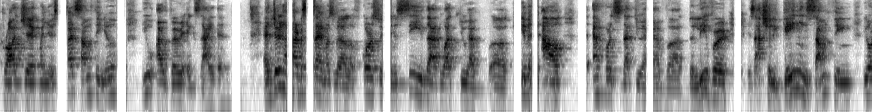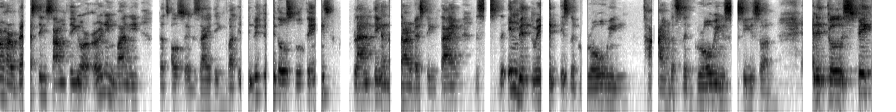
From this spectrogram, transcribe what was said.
project, when you start something new, you are very excited. And during harvest time as well, of course, when you see that what you have uh, given out, the efforts that you have uh, delivered is actually gaining something, you are harvesting something, you are earning money, that's also exciting. But in between those two things, planting and harvesting time, this, the in between is the growing time. That's the growing season. And it will speak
